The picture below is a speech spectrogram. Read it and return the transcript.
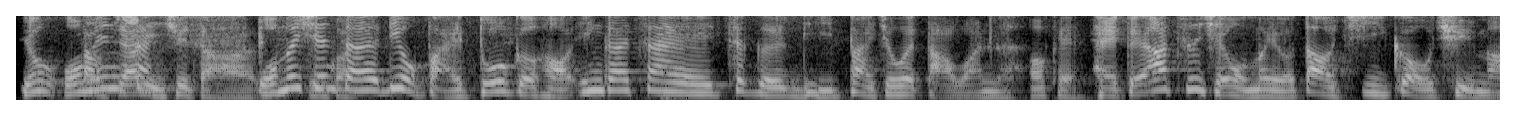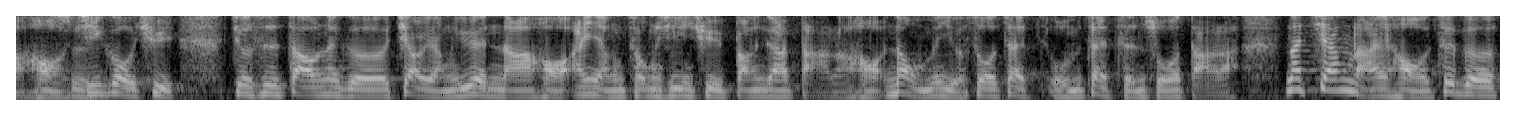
有，我们家里去打。我们现在六百多个哈，应该在这个礼拜就会打完了。OK，嘿，对啊，之前我们有到机构去嘛，哈，机构去就是到那个教养院呐，哈，安阳中心去帮人家打了哈。那我们有时候在我们在诊所打了。那将来哈，这个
